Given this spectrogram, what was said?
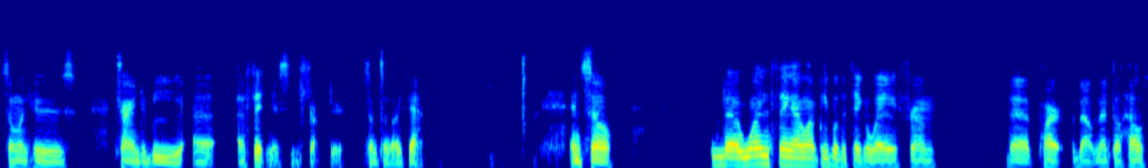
someone who's trying to be a, a fitness instructor something like that. And so the one thing i want people to take away from the part about mental health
